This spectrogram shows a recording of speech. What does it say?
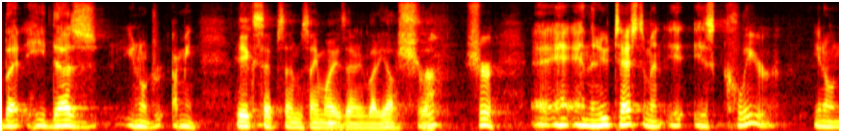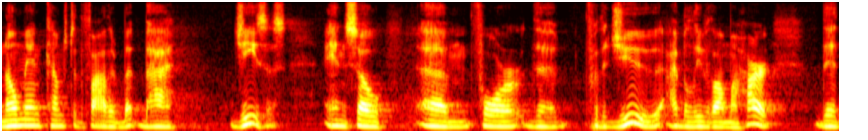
but he does, you know, I mean, He accepts them the same way as anybody else. so. Sure. A- And, the New Testament is clear. You know, no man comes to the Father but by Jesus. And so, um, for the for the Jew, I believe with all my heart that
